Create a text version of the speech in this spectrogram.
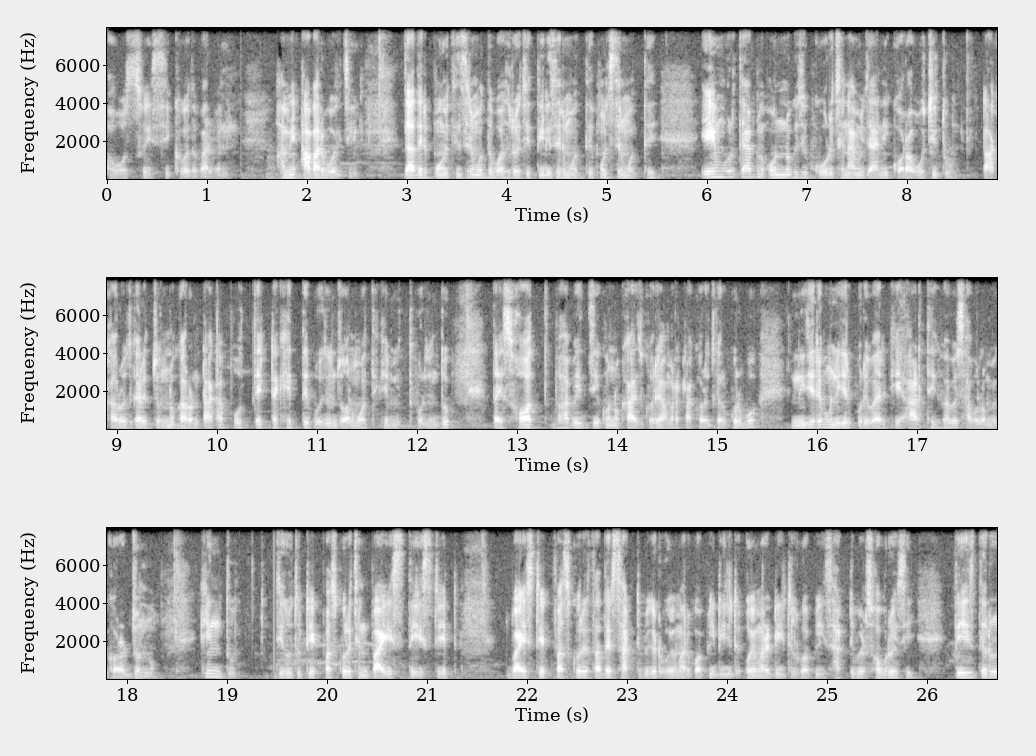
অবশ্যই শিক্ষক হতে পারবেন। আমি আবার বলছি, যাদের পঁয়ত্রিশের মধ্যে বয়স রয়েছে, তিরিশের মধ্যে, পঁচিশের মধ্যে, এই মুহূর্তে আপনি অন্য কিছু করছেন আমি জানি, করা উচিতও। টাকা রোজগারের জন্য। কারণ টাকা প্রত্যেকটা ক্ষেত্রে প্রয়োজন জন্ম থেকে মৃত্যু পর্যন্ত। তাই সৎভাবে যে কোনো কাজ করে আমরা টাকা রোজগার করব, নিজের এবং নিজের পরিবারকে আর্থিকভাবে স্বাবলম্বী করার জন্য। কিন্তু যেহেতু টেট পাস করেছেন ২২-২৩ টেট, ২২ টেট পাস করে তাদের সার্টিফিকেট, ওএমআর কপি, ডিজিট ওএমআরের ডিজিটাল কপি, সার্টিফিকেট সব রয়েছে। তেইশদেরও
